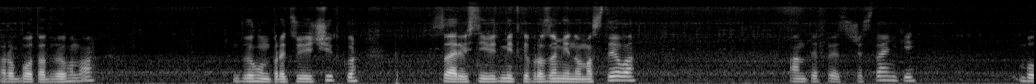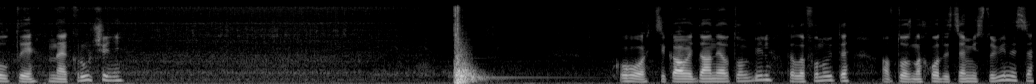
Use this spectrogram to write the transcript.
Робота двигуна. Двигун працює чітко. Сервісні відмітки про заміну мастила. Антифриз чистенький. Болти не кручені. Кого цікавить даний автомобіль, телефонуйте. Авто знаходиться місто Вінниця.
